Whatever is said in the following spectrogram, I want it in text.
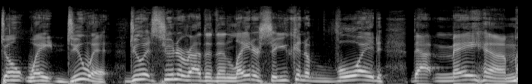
don't wait, do it. Do it sooner rather than later so you can avoid that mayhem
